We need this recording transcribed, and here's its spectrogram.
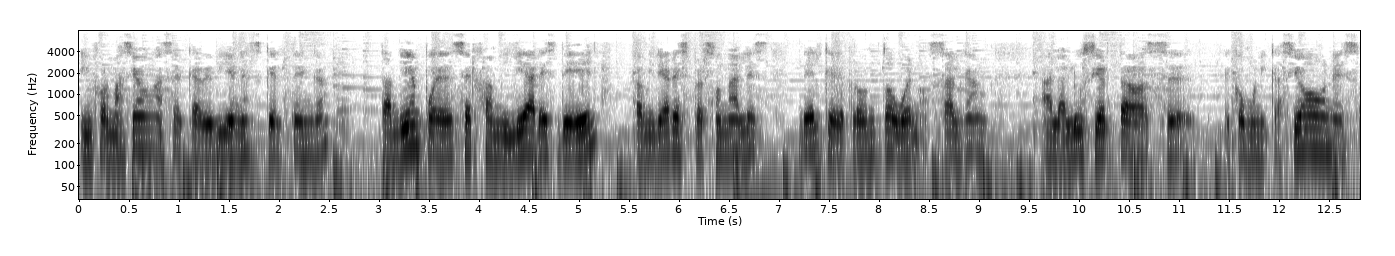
información acerca de bienes que él tenga. También pueden ser familiares de él, familiares personales de él que de pronto, bueno, salgan a la luz ciertas eh, comunicaciones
